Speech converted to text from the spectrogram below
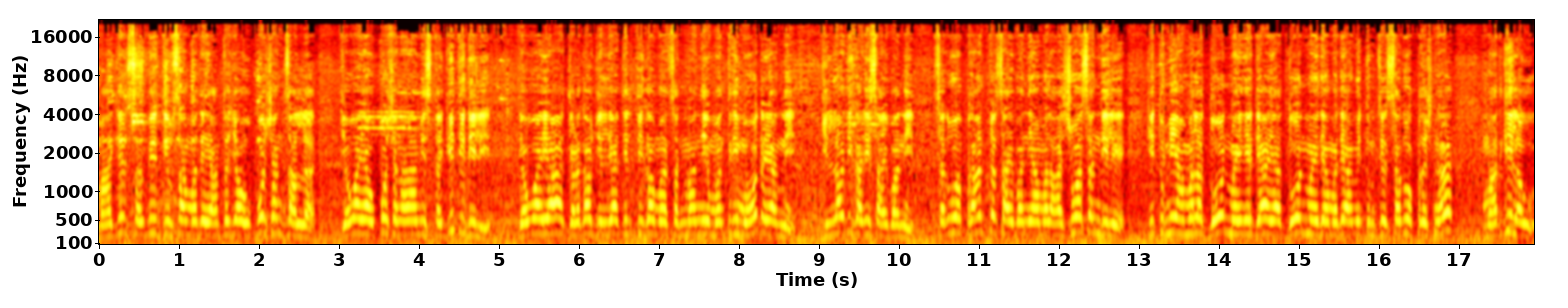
मागील सव्वीस दिवसामध्ये आमचं जेव्हा उपोषण चाललं जेव्हा या उपोषणाला आम्ही स्थगिती दिली तेव्हा या जळगाव जिल्ह्यातील तिघ सन्माननीय मंत्री महोदयांनी जिल्हाधिकारी साहेबांनी सर्व प्रांत साहेबांनी आम्हाला आश्वासन दिले की तुम्ही आम्हाला दोन महिने द्या. या दोन महिन्यामध्ये आम्ही तुमचे सर्व प्रश्न मार्गी लावू.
